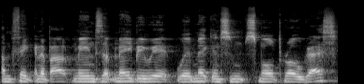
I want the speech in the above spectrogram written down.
I'm thinking about means that maybe we're we're making some small progress.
